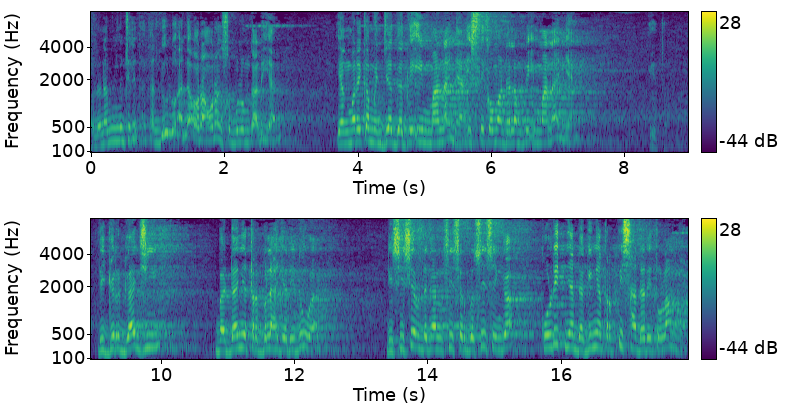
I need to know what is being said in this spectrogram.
Dan Nabi menceritakan dulu ada orang-orang sebelum kalian yang mereka menjaga keimanannya, istiqomah dalam keimanannya. Itu. Digergaji badannya terbelah jadi dua. Disisir dengan sisir besi sehingga kulitnya dagingnya terpisah dari tulangnya.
